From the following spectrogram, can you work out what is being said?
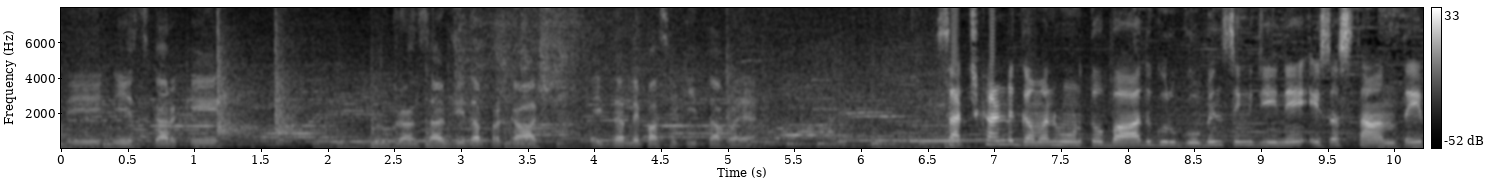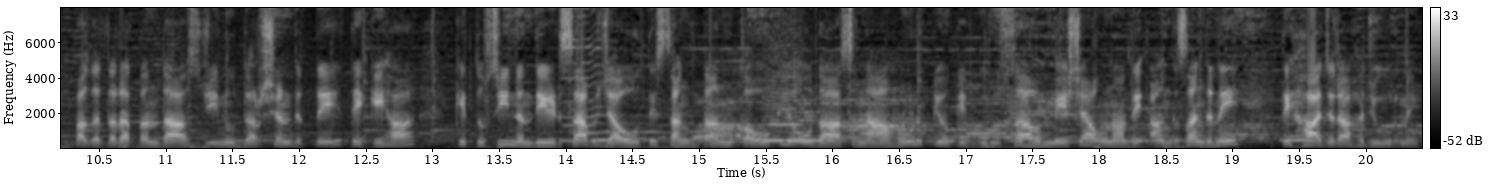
ਤੇ ਇਸ ਕਰਕੇ ਗੁਰੂ ਗ੍ਰੰਥ ਸਾਹਿਬ ਜੀ ਦਾ ਪ੍ਰਕਾਸ਼ ਇਧਰਲੇ ਪਾਸੇ ਕੀਤਾ ਹੋਇਆ ਹੈ। ਸੱਚਖੰਡ ਗਮਨ ਹੋਣ ਤੋਂ ਬਾਅਦ ਗੁਰੂ ਗੋਬਿੰਦ ਸਿੰਘ ਜੀ ਨੇ ਇਸ ਸਥਾਨ ਤੇ ਭਗਤ ਰਤਨਦਾਸ ਜੀ ਨੂੰ ਦਰਸ਼ਨ ਦਿੱਤੇ ਤੇ ਕਿਹਾ ਕਿ ਤੁਸੀਂ ਨੰਦੇੜ ਸਾਹਿਬ ਜਾਓ ਤੇ ਸੰਗਤਾਂ ਨੂੰ ਕਹੋ ਕਿ ਉਦਾਸ ਨਾ ਹੋਣ ਕਿਉਂਕਿ ਗੁਰੂ ਸਾਹਿਬ ਹਮੇਸ਼ਾ ਉਹਨਾਂ ਦੇ ਅੰਗ ਸੰਗ ਨੇ ਤੇ ਹਾਜ਼ਰਾ ਹਜੂਰ ਨੇ।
